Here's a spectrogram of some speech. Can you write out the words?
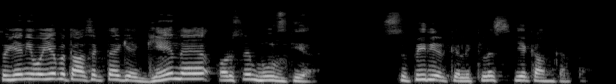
تو یعنی وہ یہ بتا سکتا ہے کہ گیند ہے اور اس نے موو کیا سپیریئر کولیکولس یہ کام کرتا ہے۔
